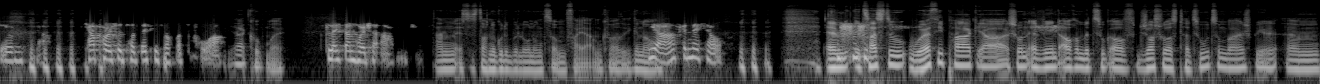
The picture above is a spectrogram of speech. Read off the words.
ähm, ja. ich habe heute tatsächlich noch was vor. Ja, guck mal. Vielleicht dann heute Abend. Dann ist es doch eine gute Belohnung zum Feierabend quasi, genau. Ja, finde ich auch. ähm, jetzt hast du Worthy Park ja schon erwähnt, auch in Bezug auf Joshuas Tattoo zum Beispiel. Ähm,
